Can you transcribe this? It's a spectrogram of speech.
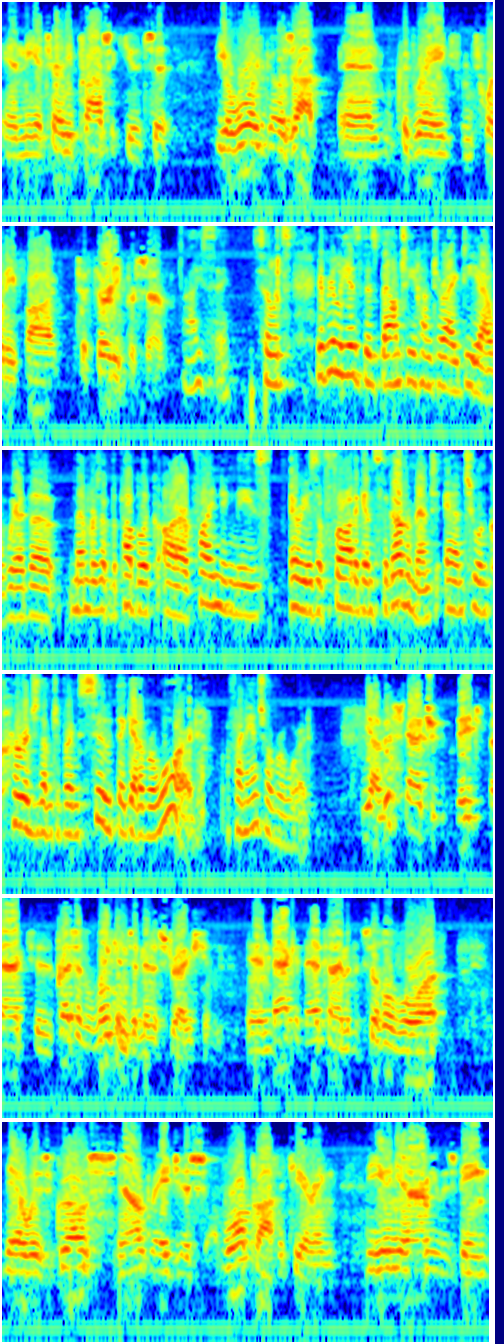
and the attorney prosecutes it, the award goes up and could range from 25 to 30 percent. I see. So it's it really is this bounty hunter idea where the members of the public are finding these areas of fraud against the government, and to encourage them to bring suit, they get a reward, a financial reward. Yeah, this statute dates back to President Lincoln's administration, and back at that time in the Civil War, there was gross and outrageous war profiteering the Union Army was being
